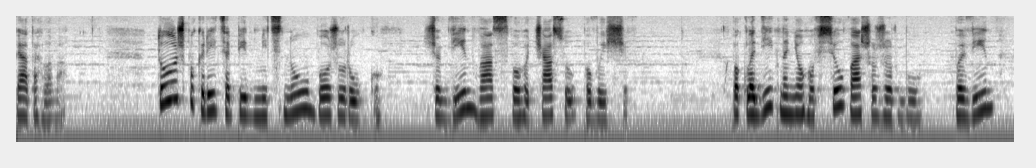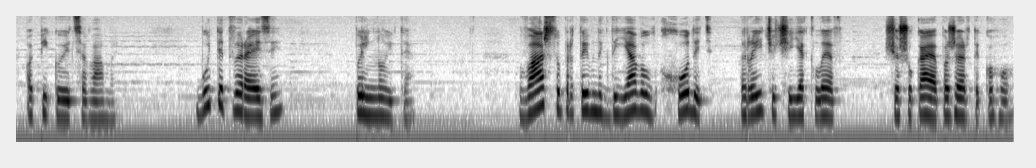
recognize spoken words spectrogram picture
5 глава. Тож покоріться під міцну Божу руку, щоб він вас свого часу повищив. Покладіть на нього всю вашу журбу, бо він опікується вами. Будьте тверезі, пильнуйте. Ваш супротивник диявол ходить, ричучи, як лев, що шукає пожерти кого.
